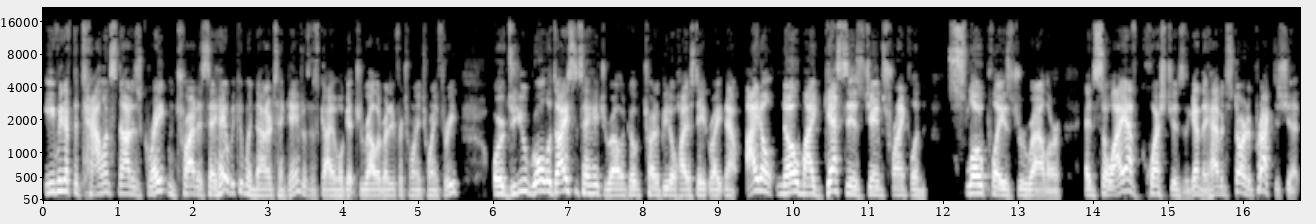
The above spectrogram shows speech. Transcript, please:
even if the talent's not as great, and try to say, "Hey, we can win nine or ten games with this guy, and we'll get Drew Allar ready for 2023"? Or do you roll the dice and say, "Hey, Drew Allar, go try to beat Ohio State right now"? I don't know. My guess is James Franklin slow plays Drew Allar, and so I have questions. Again, they haven't started practice yet.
